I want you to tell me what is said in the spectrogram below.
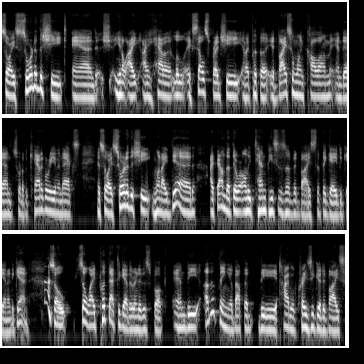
So I sorted the sheet and, you know, I, I had a little Excel spreadsheet and I put the advice in one column and then sort of a category in the next. And so I sorted the sheet. When I did, I found that there were only 10 pieces of advice that they gave again and again. Huh. So so I put that together into this book. And the other thing about the the title Crazy Good Advice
